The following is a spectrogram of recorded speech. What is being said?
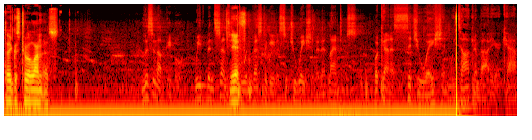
take us to Atlantis. Listen up, people. We've been sent Yes. to investigate a situation in Atlantis. What kind of situation we talking about here, Cap?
